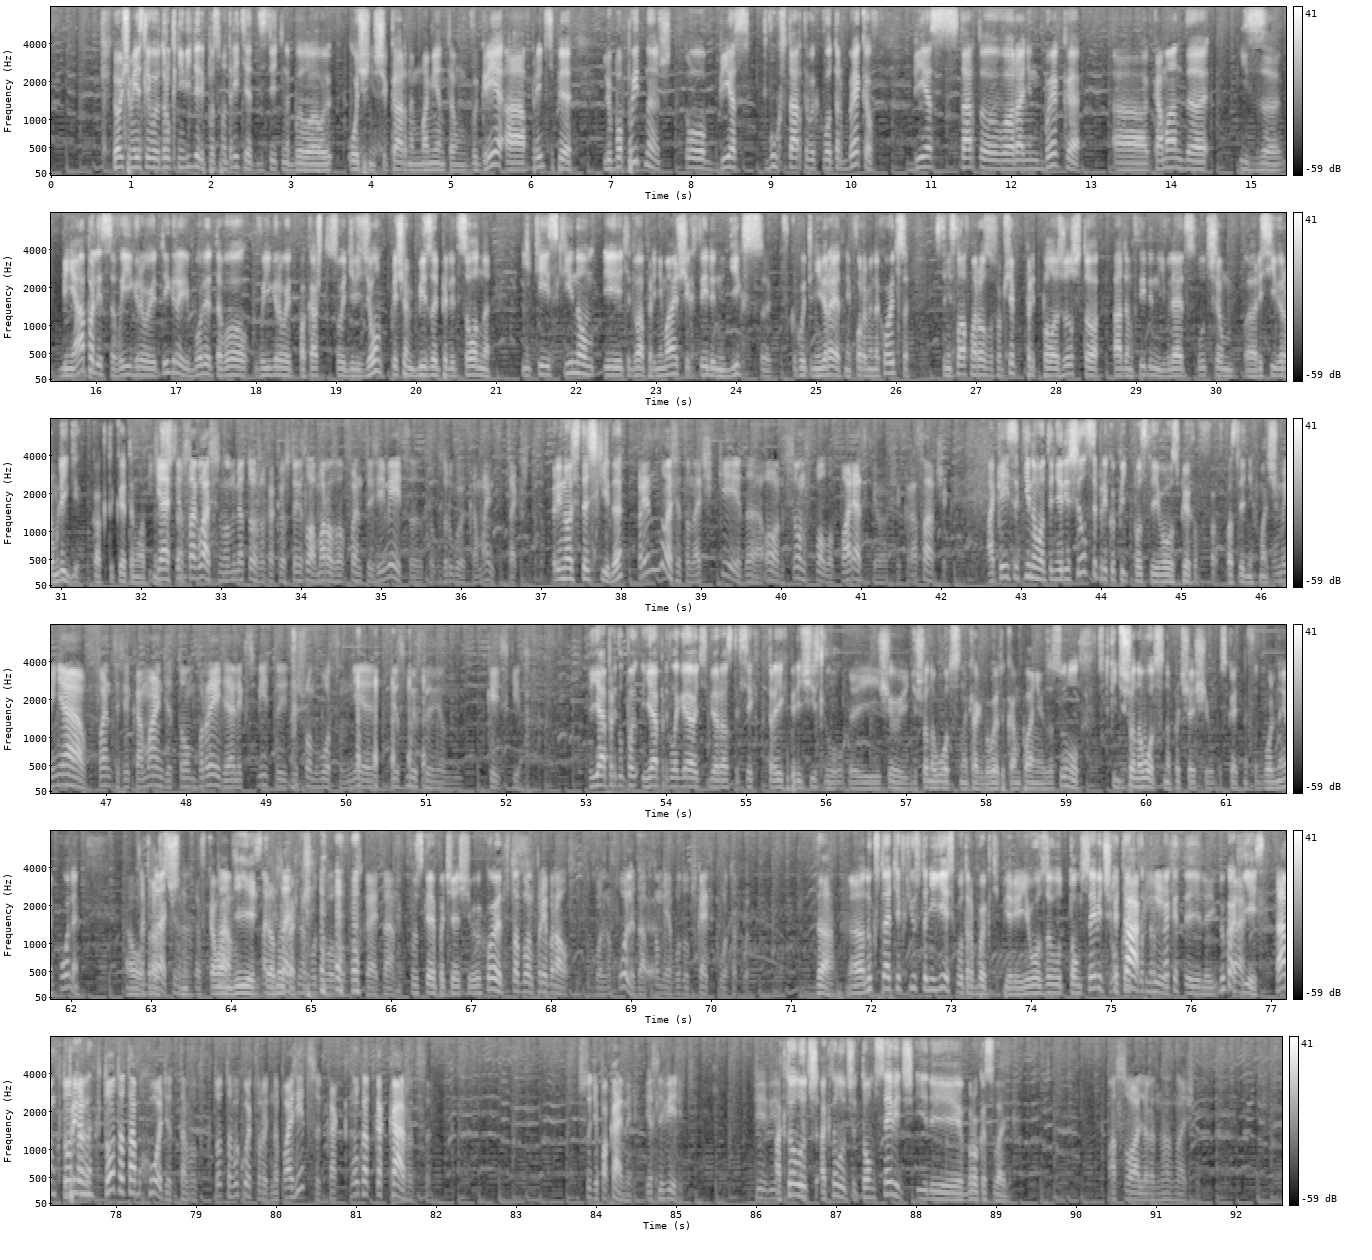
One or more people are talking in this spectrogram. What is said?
В общем, если вы вдруг не видели, посмотрите, это действительно было очень шикарным моментом в игре. А в принципе, любопытно, что без двух стартовых квотербеков, без стартового раннинбека а, команда из э, Миннеаполиса выигрывает игры и более того выигрывает пока что свой дивизион, причем безапелляционно. И Кейс Кином, и эти два принимающих, Тылин и Дикс, в какой-то невероятной форме находятся. Станислав Морозов вообще предположил, что Адам Тылин является лучшим э, ресивером лиги. Как ты к этому относишься? Я с ним согласен, он у меня тоже, как и у Станислава Морозова, фэнтези имеется, только в другой команде, так что Приносит очки, да? приносит он очки, да, он, он в полном порядке вообще, красавчик. А Кейса Кинума ты не решился прикупить после его успехов в последних У матчах? меня в фэнтези команде Том Брейди, Алекс Смит и Дишон Уотсон. Мне бессмысленен кейс Кин. Я, предл- я предлагаю тебе, раз ты всех троих перечислил, э, и еще и Дишона Уотсона как бы в эту компанию засунул, все-таки Дишона Уотсона почаще выпускать на футбольное поле. А вот раз Обязательно. у в команде Да, есть, да, ну как, Обязательно буду его выпускать, да. пускай почаще выходит. Чтобы он прибрался на футбольном поле, да, потом я буду выпускать квотербэк. Да. А, ну, кстати, в Хьюстоне есть квотербек теперь. Его зовут Том Сэвидж. Ну хотя как квотербек есть? это или. Ну как, Как? есть. Там кто-то, примерно. кто-то там ходит, там вот кто-то выходит вроде на позицию, как, ну как, как кажется. Судя по камере, если верить. Ве- ве- А кто лучше, а кто лучше, Том Сэвидж или Брок Освальд? Асвалер однозначно.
